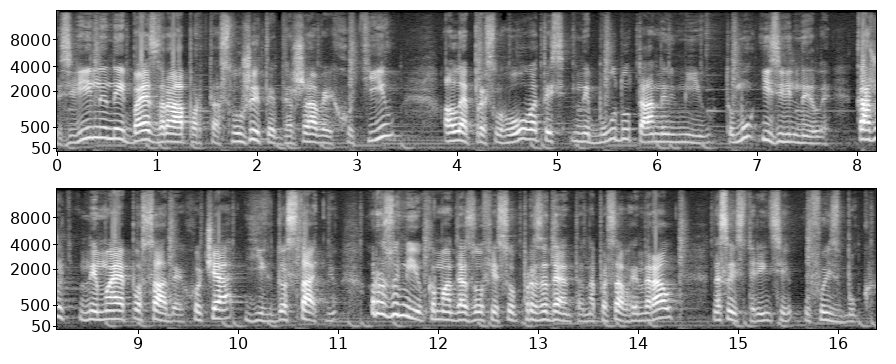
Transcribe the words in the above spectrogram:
звільнений без рапорта служити державі хотів, але прислуговуватись не буду та не вмію. Тому і звільнили. Кажуть, немає посади, хоча їх достатньо. Розумію, команда з офісу президента написав генерал на своїй сторінці у Фейсбук.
